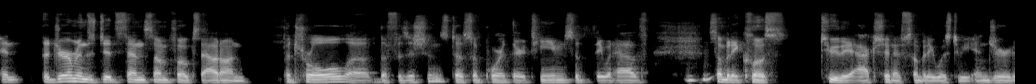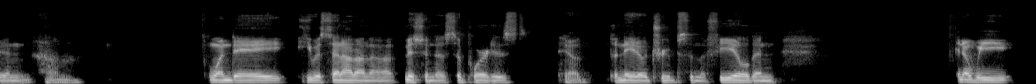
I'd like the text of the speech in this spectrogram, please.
and the germans did send some folks out on patrol of the physicians to support their team so that they would have mm-hmm. somebody close to the action if somebody was to be injured. And um, one day he was sent out on a mission to support his you know the NATO troops in the field, and you know we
